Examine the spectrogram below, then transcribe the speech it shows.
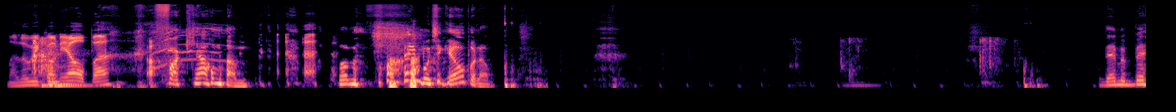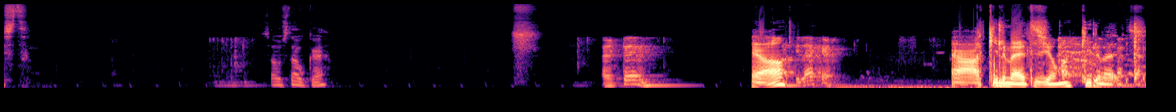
Maar Louis kon niet helpen, hè? Ah, fuck jou, man. Waar- Waarmee moest ik helpen dan? Ik deed mijn best. Zo is het ook, hè? Hey Pim, Ja? gaat die lekker? Ja, kilometers, jongen. Kilometers.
